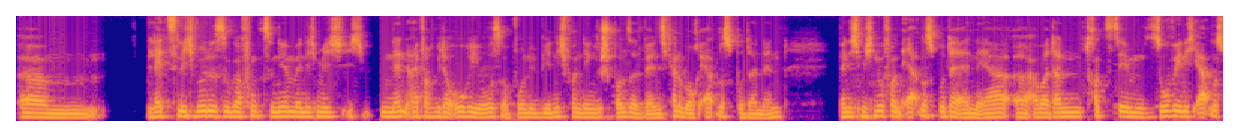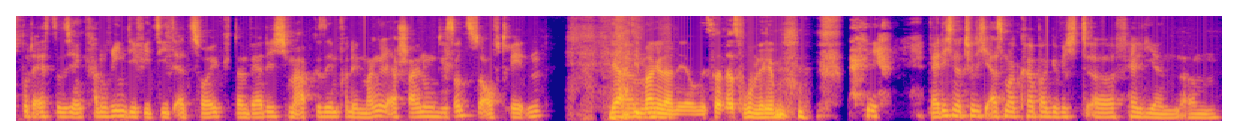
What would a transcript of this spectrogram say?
Ähm, letztlich würde es sogar funktionieren, wenn ich mich, ich nenne einfach wieder Oreos, obwohl wir nicht von denen gesponsert werden. Ich kann aber auch Erdnussbutter nennen. Wenn ich mich nur von Erdnussbutter ernähre, äh, aber dann trotzdem so wenig Erdnussbutter esse, dass ich ein Kaloriendefizit erzeuge, dann werde ich, mal abgesehen von den Mangelerscheinungen, die sonst so auftreten, ja, ähm, die Mangelernährung ist dann das Problem. werde ich natürlich erstmal Körpergewicht äh, verlieren. Ähm,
